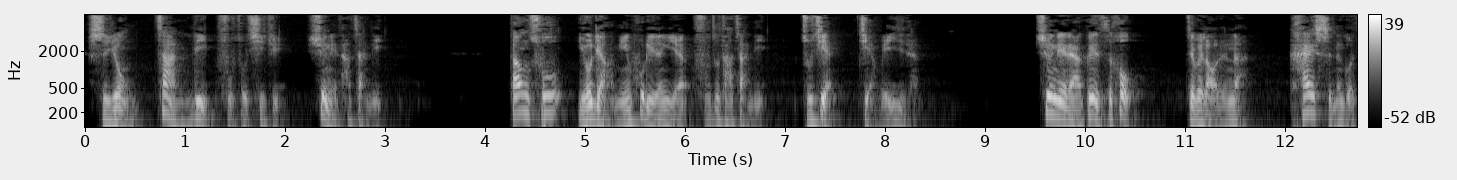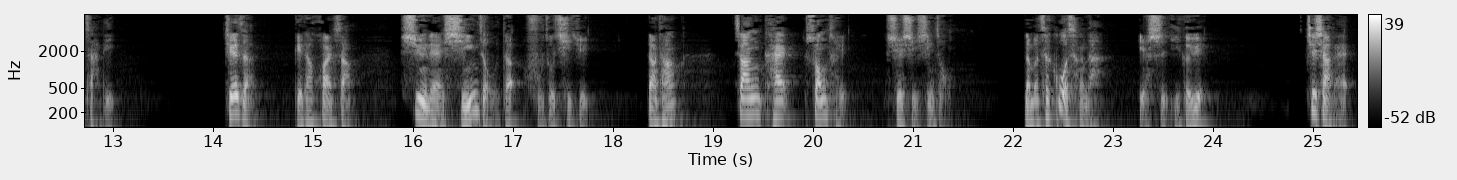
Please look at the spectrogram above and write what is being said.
使用站立辅助器具训练他站立。当初有两名护理人员辅助他站立，逐渐减为一人。训练两个月之后，这位老人呢开始能够站立。接着给他换上训练行走的辅助器具，让他张开双腿学习行走。那么这过程呢也是一个月。接下来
